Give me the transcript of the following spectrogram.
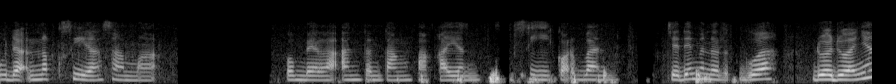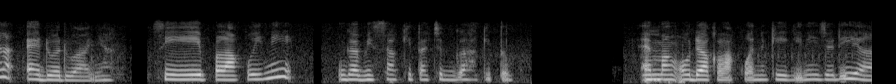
udah enek sih ya sama pembelaan tentang pakaian si korban jadi menurut gue dua-duanya eh dua-duanya si pelaku ini nggak bisa kita cegah gitu. Emang udah kelakuan kayak gini jadi ya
